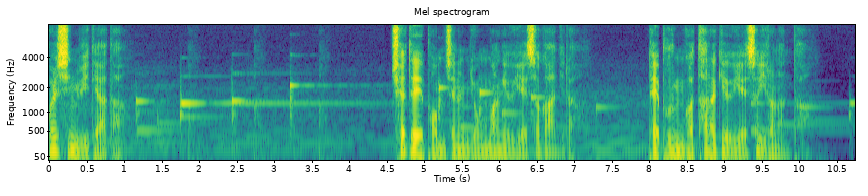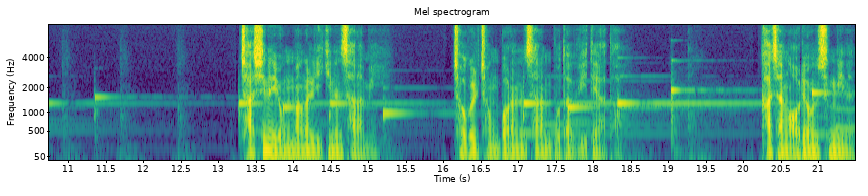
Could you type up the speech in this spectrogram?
훨씬 위대하다. 최대의 범죄는 욕망에 의해서가 아니라 배부름과 타락에 의해서 일어난다. 자신의 욕망을 이기는 사람이 적을 정벌하는 사람보다 위대하다. 가장 어려운 승리는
